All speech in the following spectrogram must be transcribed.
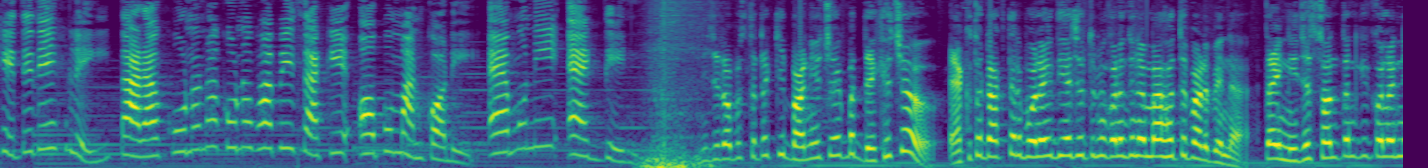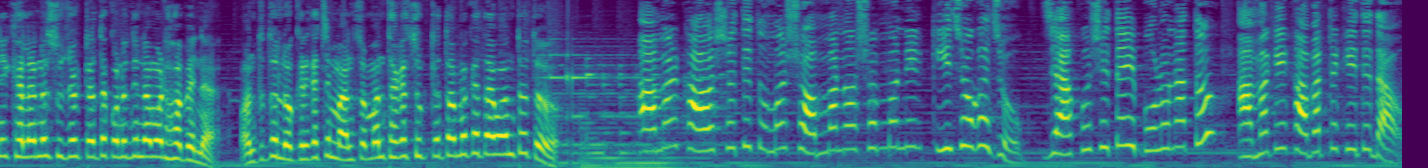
খেতে দেখলেই তারা কোনো না কোনো ভাবে তাকে অপমান করে এমনই একদিন। নিজের অবস্থাটা কি বানিয়েছো একবার দেখেছ? এক তো ডাক্তার বলেই দিয়েছে তুমি কোনোদিনও মা হতে পারবে না। তাই নিজের সন্তানকে কোলে নিয়ে খেলানোর সুযোগটা তো কোনোদিন আমার হবে না। অন্তত লোকের কাছে মান সম্মান থাকার সুখটা তো আমাকে দাও অন্তত। আমার খাওয়ার সাথে তোমার সম্মান অসম্মানের কি যোগাযোগ? যা খুশি তাই বলো না তো। আমাকে খাবারটা খেতে দাও।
